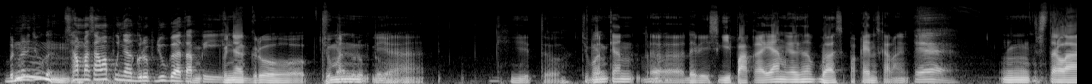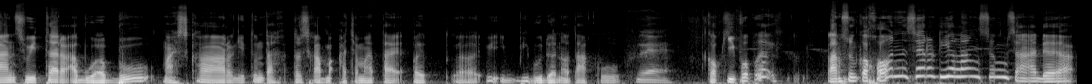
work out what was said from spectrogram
Bener juga. Hmm. Sama-sama punya grup juga tapi. punya grup cuman grup tuh. ya gitu. Cuman kan eh, dari segi pakaian kan kita bahas pakaian sekarang. Ya. hmm, setelan sweater abu-abu masker gitu entah terus kacamata eh, eh, ibu dan otaku. Ya. kok K-pop langsung ke konser dia langsung bisa ada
